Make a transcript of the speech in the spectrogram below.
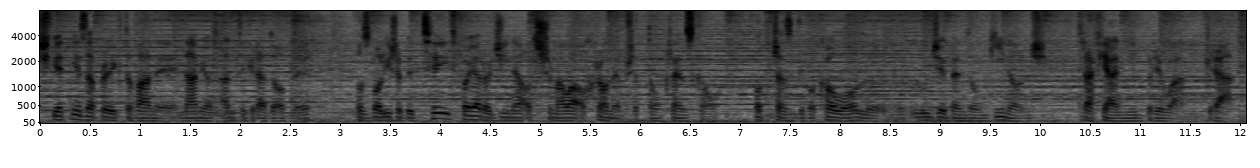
Świetnie zaprojektowany namiot antygradowy pozwoli, żeby ty i twoja rodzina otrzymała ochronę przed tą klęską, podczas gdy wokoło lu- ludzie będą ginąć trafiani bryłami gradu.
